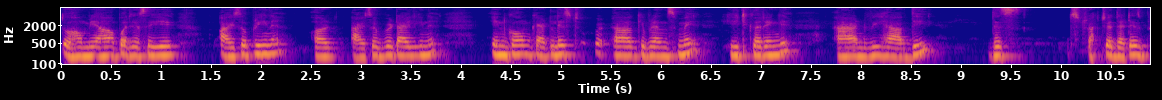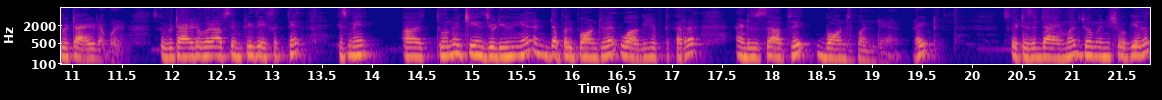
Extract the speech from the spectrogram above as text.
तो हम यहाँ पर जैसे ये आइसोप्रीन है और आइसोब्यूटाइलिन है। इनको हम कैटलिस्ट के प्रेजेंस में हीट करेंगे and we have the this structure that is butyl rubber so butyl rubber आप सिंपली देख सकते हैं। इसमें uh, दोनों चेंज जुड़ी हुई हैं एंड डबल बॉन्ड जो है वो आगे शिफ्ट कर रहा है एंड उस हिसाब से बॉन्ड्स बन रहे हैं right so it is a dimer जो मैंने शो किया था।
